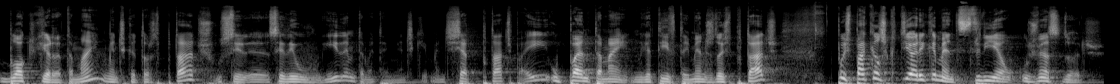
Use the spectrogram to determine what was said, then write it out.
Bloco de Esquerda também, menos 14 deputados. O CDU, idem, também tem menos, menos 7 deputados para aí. O PAN também, negativo, tem menos 2 deputados. Pois para aqueles que teoricamente seriam os vencedores,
